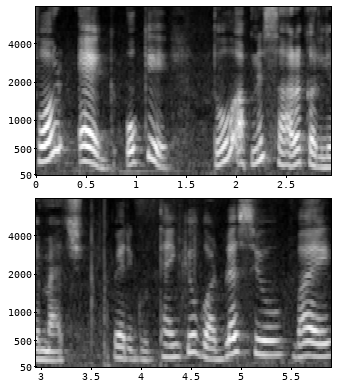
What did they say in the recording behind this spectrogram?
फॉर एग ओके तो आपने सारा कर लिया match very good thank you God bless you bye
